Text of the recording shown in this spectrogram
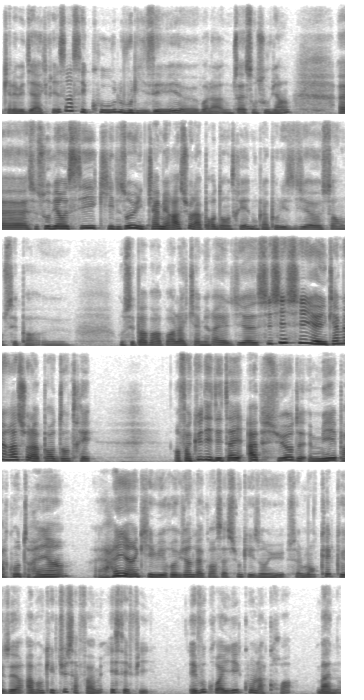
qu'elle avait dit à Chris, ça c'est cool, vous lisez, voilà, donc ça elle s'en souvient. elle se souvient aussi qu'ils ont une caméra sur la porte d'entrée, donc la police dit ça on sait pas. On sait pas par rapport à la caméra, elle dit si si si, il y a une caméra sur la porte d'entrée. Enfin que des détails absurdes, mais par contre rien Rien qui lui revient de la conversation qu'ils ont eue seulement quelques heures avant qu'il tue sa femme et ses filles. Et vous croyez qu'on la croit? Bah non.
